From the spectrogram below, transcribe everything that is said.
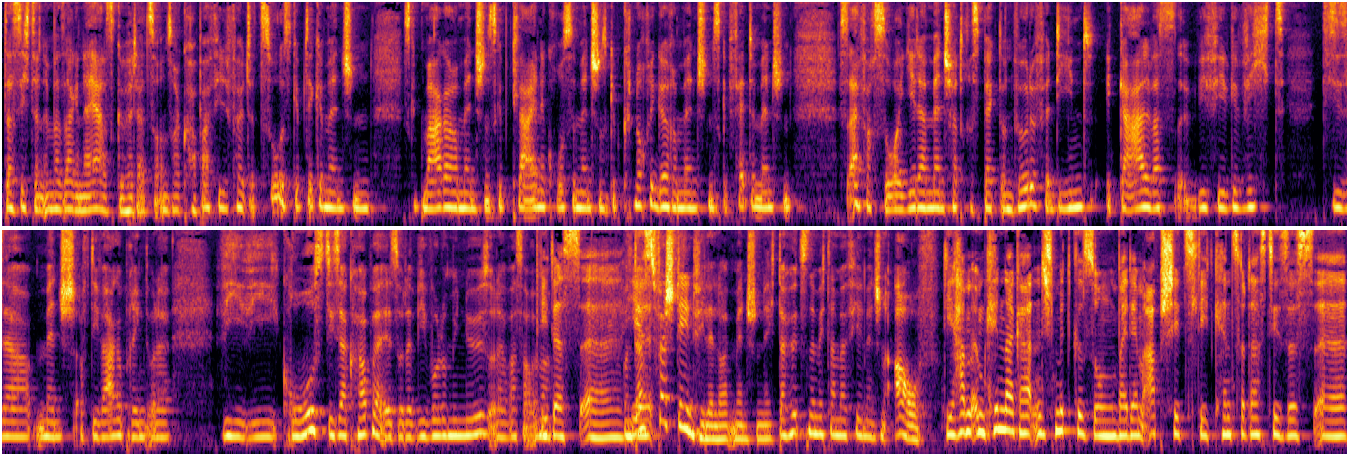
dass ich dann immer sage, naja, es gehört halt zu unserer Körpervielfalt dazu. Es gibt dicke Menschen, es gibt magere Menschen, es gibt kleine, große Menschen, es gibt knochigere Menschen, es gibt fette Menschen. Es ist einfach so. Jeder Mensch hat Respekt und Würde verdient, egal was, wie viel Gewicht dieser Mensch auf die Waage bringt oder wie, wie groß dieser Körper ist oder wie voluminös oder was auch immer. Wie das, äh, und das verstehen viele Leute Menschen nicht. Da hört es nämlich dann bei vielen Menschen auf. Die haben im Kindergarten nicht mitgesungen bei dem Abschiedslied. Kennst du das? Dieses äh,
